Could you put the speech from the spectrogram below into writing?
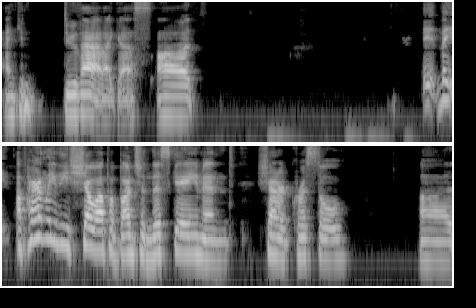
and can do that, I guess. Uh it, they apparently these show up a bunch in this game and Shattered Crystal. Uh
